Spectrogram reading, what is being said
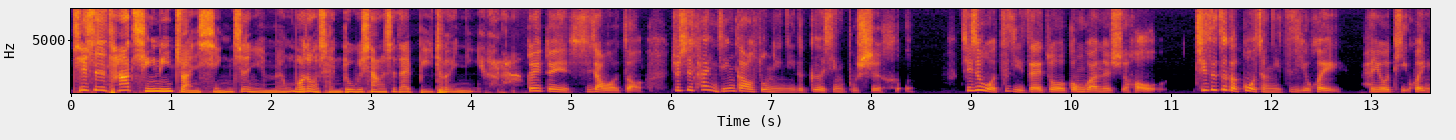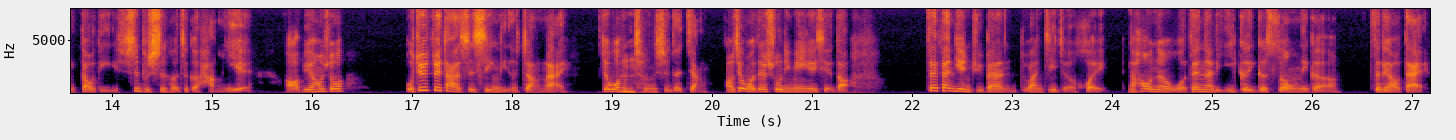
其实他请你转行政，也没某种程度上是在逼退你了啦。对对，是叫我走，就是他已经告诉你你的个性不适合。其实我自己在做公关的时候，其实这个过程你自己会很有体会，你到底适不适合这个行业啊？比方说，我觉得最大的是心理的障碍。就我很诚实的讲，而且我在书里面也写到，在饭店举办完记者会，然后呢，我在那里一个一个送那个资料袋，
